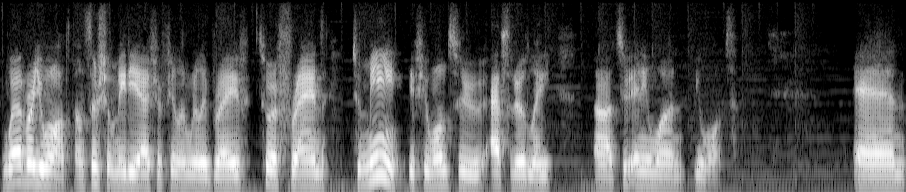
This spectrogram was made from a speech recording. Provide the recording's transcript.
wherever you want on social media if you're feeling really brave, to a friend, to me if you want to, absolutely, uh, to anyone you want. And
